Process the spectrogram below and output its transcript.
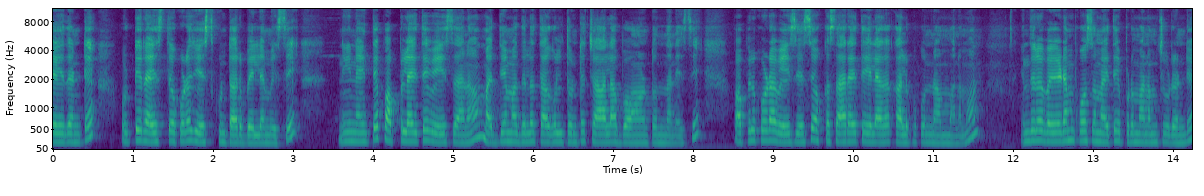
లేదంటే ఉట్టి రైస్తో కూడా చేసుకుంటారు బెల్లం వేసి. నేనైతే పప్పులు అయితే వేసాను. మధ్య మధ్యలో తగులుతుంటే చాలా బాగుంటుందనేసి పప్పులు కూడా వేసేసి ఒక్కసారి అయితే ఇలాగ కలుపుకున్నాం మనము. ఇందులో వేయడం కోసం అయితే ఇప్పుడు మనం చూడండి.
